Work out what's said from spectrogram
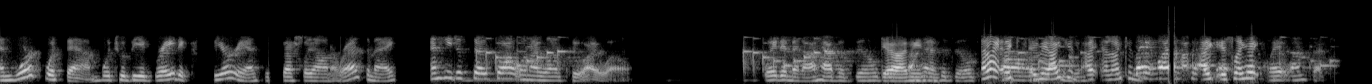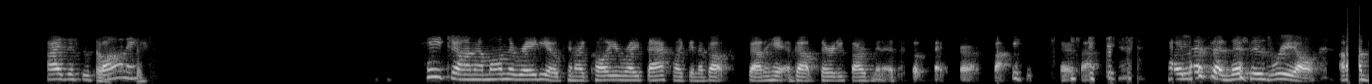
and work with them, which would be a great experience, especially on a resume. And he just says, well, when I want to, I will. Wait a minute, I have a bill. Yeah, I mean, I have the bill. And I, I, I mean, I can, I, and I can, Wait one I, I- it's like I, Wait one second. Hi, this is Oh, Bonnie. Hey, John, I'm on the radio. Can I call you right back, like in about, about, about 35 minutes? Okay, all right, bye. All right, bye. Hey, listen, this is real. I'm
